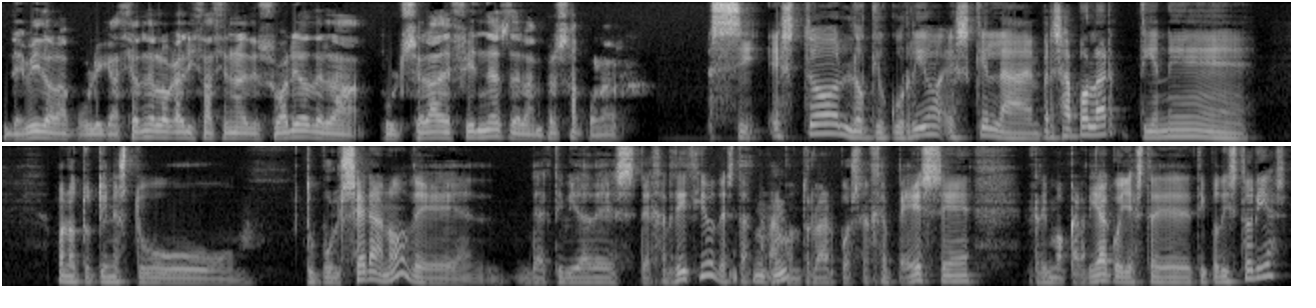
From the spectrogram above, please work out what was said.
debido a la publicación de localizaciones de usuarios de la pulsera de fitness de la empresa Polar. Sí, esto lo que ocurrió es que la empresa Polar tiene. Bueno, tú tienes tu, tu pulsera, ¿no? De, de actividades de ejercicio, de estas para controlar pues, el GPS, el ritmo cardíaco y este tipo de historias.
